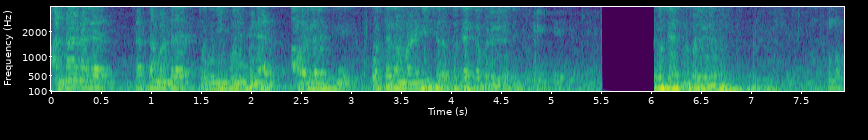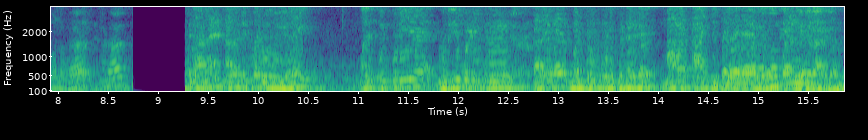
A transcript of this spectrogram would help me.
அண்ணா நகர் சட்டமன்ற தொகுதி உறுப்பினர் அவர்களுக்கு புத்தகம் வழங்கி சிறப்பு சேர்க்கப்படுகிறது. சேர்க்கப்படுகிறது. இதற்கான நலத்திட்ட உதவிகளை மதிப்புக்குரிய உறுதிமொழி குழு தலைவர் மற்றும் உறுப்பினர்கள் மாவட்ட ஆட்சித்தலைவர் அவர்கள் வழங்குகிறார்கள்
